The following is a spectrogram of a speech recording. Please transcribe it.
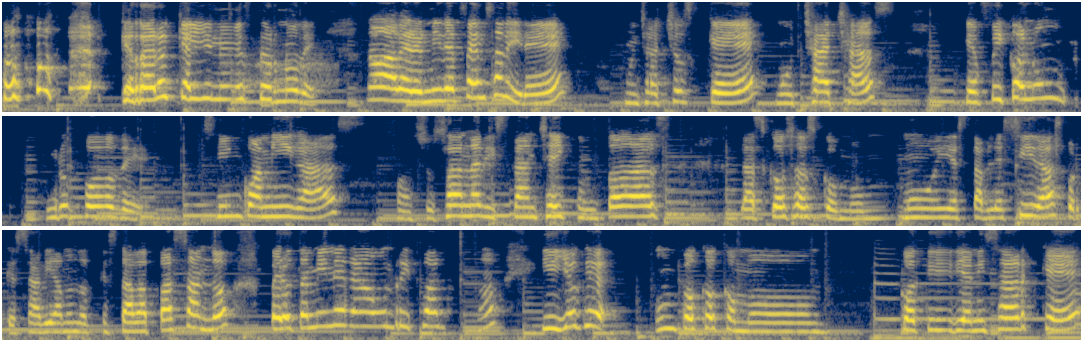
¿no? Qué raro que alguien estornude. No, a ver, en mi defensa diré muchachos que, muchachas, que fui con un grupo de cinco amigas, con Susana distancia y con todas las cosas como muy establecidas porque sabíamos lo que estaba pasando, pero también era un ritual, ¿no? Y yo que un poco como cotidianizar que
